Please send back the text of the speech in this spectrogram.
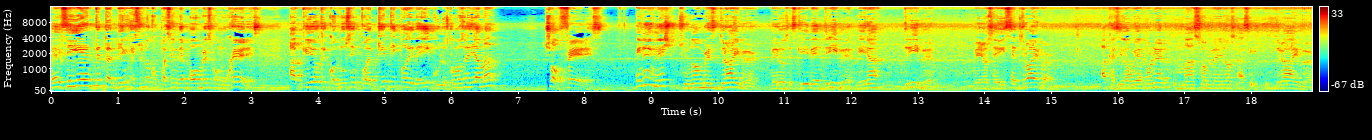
El siguiente también es una ocupación de hombres o mujeres. Aquellos que conducen cualquier tipo de vehículos. ¿Cómo se les llama? Choferes. En English su nombre es driver, pero se escribe driver. Mira, driver, pero se dice driver. Acá sí lo voy a poner más o menos así, driver,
